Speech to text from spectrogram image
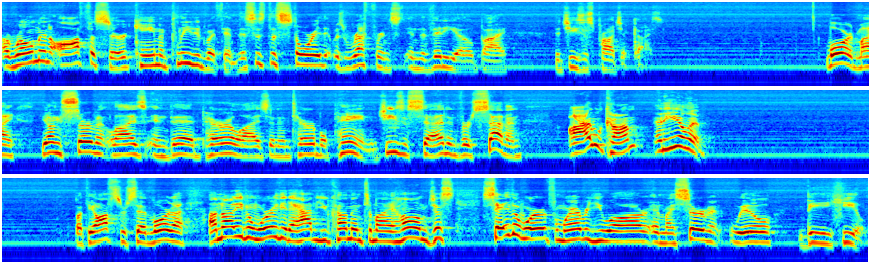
a Roman officer came and pleaded with him. This is the story that was referenced in the video by the Jesus Project guys. Lord, my young servant lies in bed, paralyzed and in terrible pain. Jesus said in verse 7, I will come and heal him. But the officer said, Lord, I, am not even worthy to have you come into my home. Just say the word from wherever you are, and my servant will be healed.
